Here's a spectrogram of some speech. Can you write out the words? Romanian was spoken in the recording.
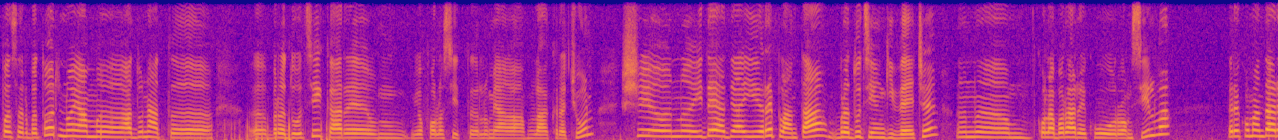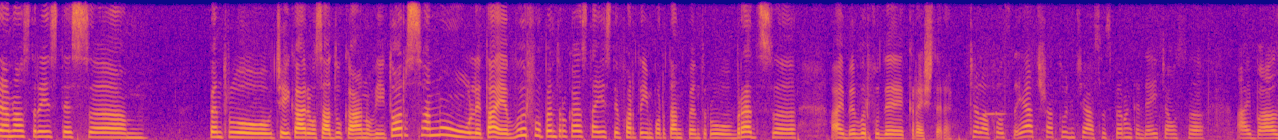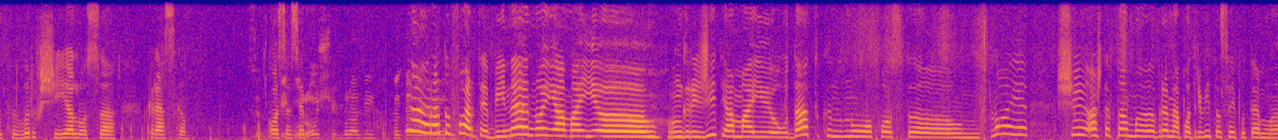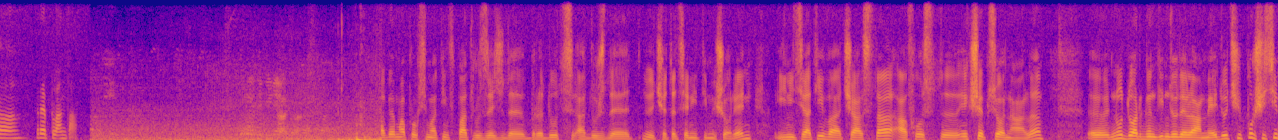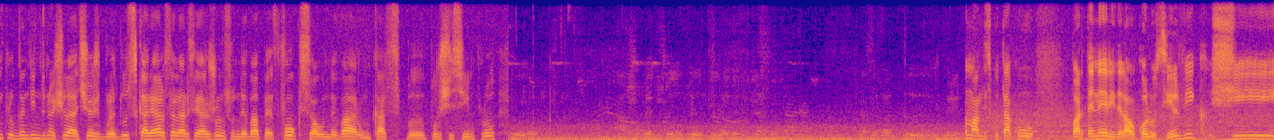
după sărbători, noi am uh, adunat uh, uh, brăduții care um, i-au folosit lumea la Crăciun și în ideea de a-i replanta brăduții în ghivece, în uh, colaborare cu Rom Silva. Recomandarea noastră este să pentru cei care o să aducă anul viitor să nu le taie vârful, pentru că asta este foarte important pentru brad să aibă vârful de creștere. Cel a fost tăiat și atunci să sperăm că de aici o să aibă alt vârf și el o să crească. O să se... și brazii pe care... Da, arată foarte bine. Noi i-am mai uh, îngrijit, i-am mai udat când nu a fost uh, ploaie și așteptăm uh, vremea potrivită să-i putem uh, replanta. Avem aproximativ 40 de brăduți aduși de cetățenii timișoreni. Inițiativa aceasta a fost uh, excepțională, uh, nu doar gândindu-ne la mediu, ci pur și simplu gândindu-ne și la acești brăduți care altfel ar fi ajuns undeva pe foc sau undeva aruncați uh, pur și simplu. Am discutat cu partenerii de la Ocolul Silvic și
